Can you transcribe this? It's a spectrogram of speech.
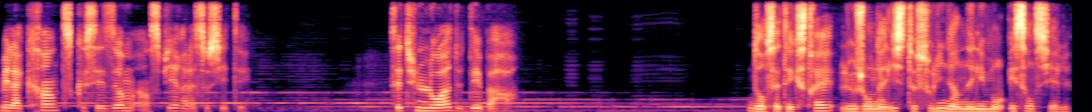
mais la crainte que ces hommes inspirent à la société. C'est une loi de débarras. Dans cet extrait, le journaliste souligne un élément essentiel.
